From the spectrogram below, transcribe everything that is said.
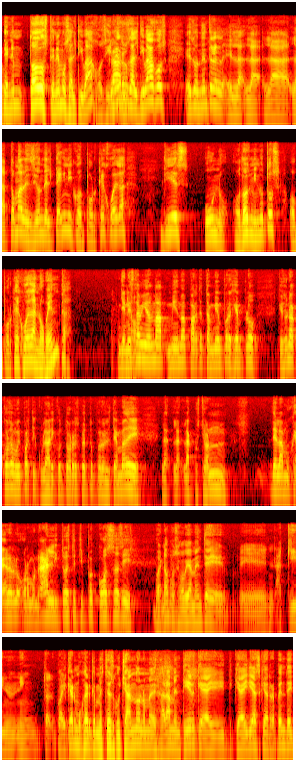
Tenemos, todos tenemos altibajos. Y en esos altibajos es donde entra la, toma de decisión del técnico de por qué juega 10, 1 o 2 minutos o por qué juega 90. Y en esta misma, misma parte también, por ejemplo, que es una cosa muy particular y con todo respeto, pero el tema de la, cuestión de la mujer hormonal y todo este tipo de cosas y bueno, pues obviamente eh, aquí cualquier mujer que me esté escuchando no me dejará mentir que hay, que hay días que de repente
